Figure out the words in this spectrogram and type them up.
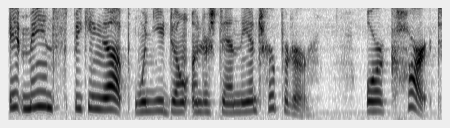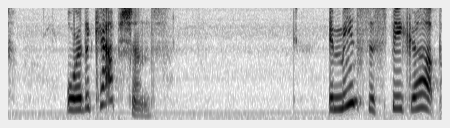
It means speaking up when you don't understand the interpreter or CART or the captions. It means to speak up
